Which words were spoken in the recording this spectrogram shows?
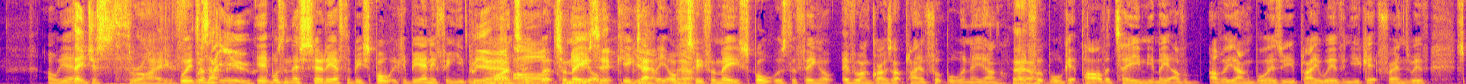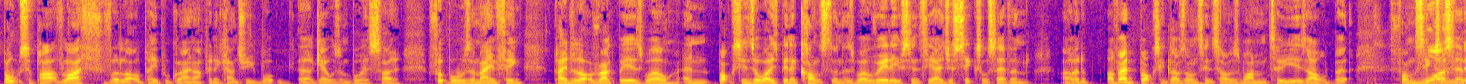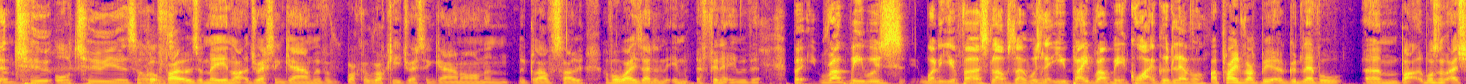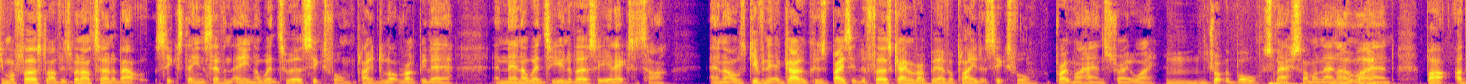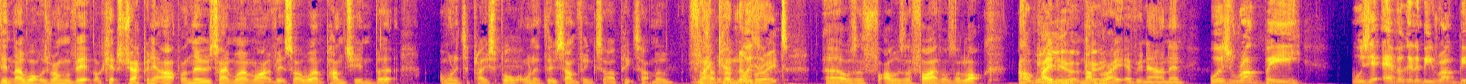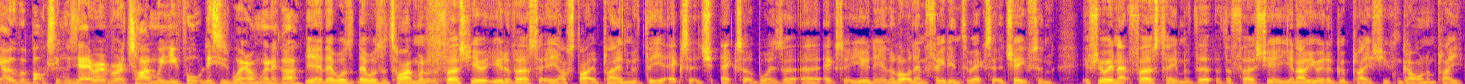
Oh yeah, they just thrive. Well, it was that you? It wasn't necessarily have to be sport. It could be anything you put your Yeah, mind to. art, but for me, exactly. yeah, obviously, yeah. for me, sport was the thing. Everyone grows up playing football when they're young. Play football, get part of a team. You meet other other young boys who you play with, and you get friends with. Sports are part of life for a lot of people growing up in the country, uh, girls and boys. So football was the main thing. Played a lot of rugby as well, and boxing's always been a constant as well. Really, since the age of six or seven, I had a, I've had boxing gloves on since I was one, two years old. But from six One, or seven, two, or two years I've old. got photos of me in like a dressing gown with a, like a Rocky dressing gown on and the gloves. So I've always had an affinity with it. But rugby was one of your first loves, though, wasn't it? You played rugby at quite a good level. I played rugby at a good level, um, but it wasn't actually my first love. It's when I turned about 16, 17. I went to a sixth form, played a lot of rugby there, and then I went to university in Exeter. And I was giving it a go because basically the first game of rugby I ever played at sixth form broke my hand straight away. Dropped the ball, smashed, someone landed No on my hand. But I didn't know what was wrong with it. I kept strapping it up. I knew something weren't right with it, so I weren't punching. But I wanted to play sport. I wanted to do something, so I picked up my up Flanker number eight. Uh, I was a f- I was a five. I was a lock. Oh, I played you? in number Okay. eight every now and then. Was rugby, was it ever going to be rugby over boxing? Was there ever a time when you thought, this is where I'm going to go? Yeah, there was there was a time when at the first year at university, I started playing with the Exeter Exeter boys at uh, Exeter Uni, and a lot of them feed into Exeter Chiefs. And if you're in that first team of the of the first year, you know you're in a good place. You can go on and play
